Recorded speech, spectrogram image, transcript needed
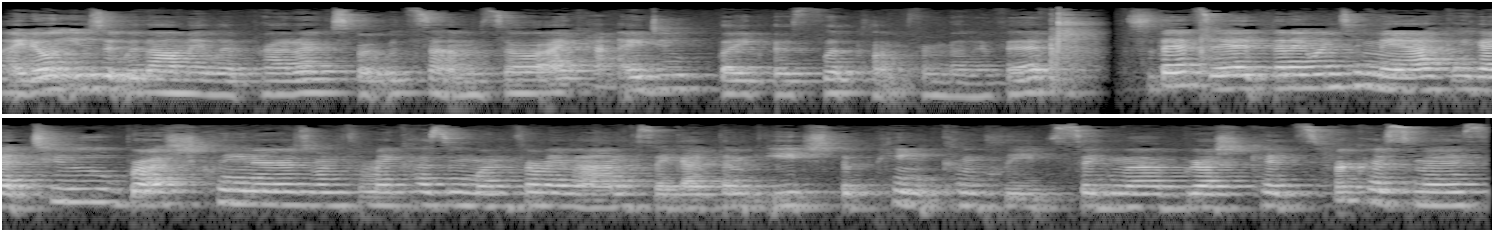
I don't use it with all my lip products, but with some. So I, I do like this lip plump from Benefit. So that's it. Then I went to MAC. I got two brush cleaners, one for my cousin, one for my mom, because I got them each the pink Complete Sigma brush kits for Christmas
